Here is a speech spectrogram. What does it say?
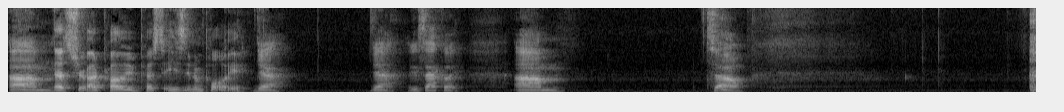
Um, That's true. I'd probably be pissed. He's an employee. Yeah. Yeah, exactly. Um, so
